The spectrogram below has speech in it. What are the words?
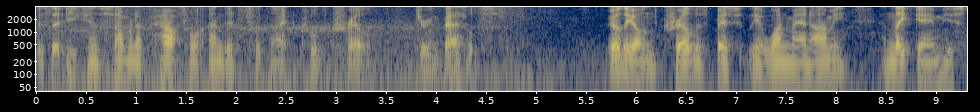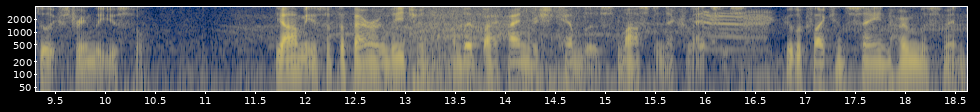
is that he can summon a powerful undead foot knight called Krell during battles. Early on, Krell is basically a one-man army, and late game he's still extremely useful. The armies of the Barrow Legion are led by Heinrich Kemmler's master necromancers, who look like insane homeless men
